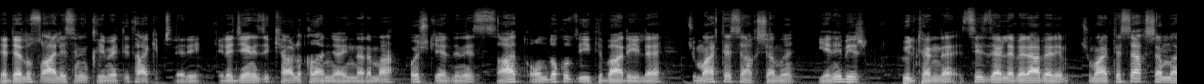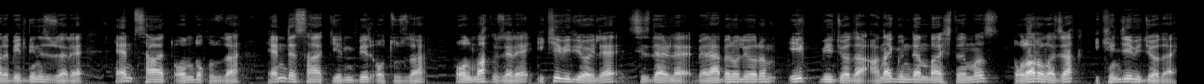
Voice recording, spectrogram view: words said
Dedalus ailesinin kıymetli takipçileri, geleceğinizi karlı kılan yayınlarıma hoş geldiniz. Saat 19 itibariyle cumartesi akşamı yeni bir bültenle sizlerle beraberim. Cumartesi akşamları bildiğiniz üzere hem saat 19'da hem de saat 21.30'da olmak üzere iki video ile sizlerle beraber oluyorum. İlk videoda ana gündem başlığımız dolar olacak. İkinci videoda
